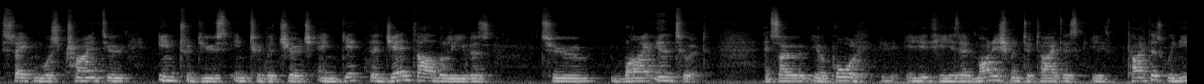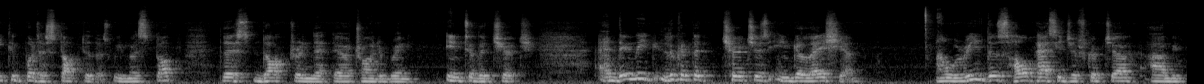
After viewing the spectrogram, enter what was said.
Satan was trying to introduce into the church and get the Gentile believers to buy into it. And so, you know, Paul, his admonishment to Titus is Titus, we need to put a stop to this. We must stop this doctrine that they are trying to bring into the church. And then we look at the churches in Galatia. I will read this whole passage of scripture, um,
